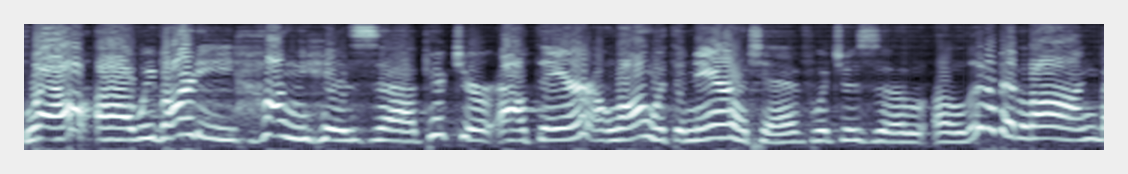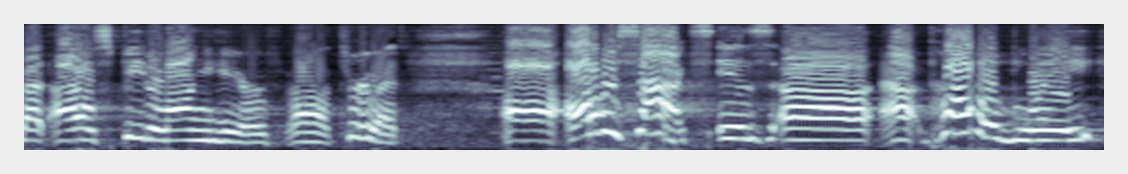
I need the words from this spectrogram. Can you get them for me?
well, uh, we've already hung his uh, picture out there along with the narrative, which is a, a little bit long, but I'll speed along here uh, through it. Uh, Oliver Sacks is uh, probably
